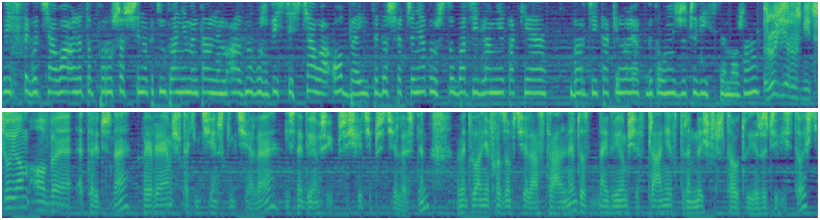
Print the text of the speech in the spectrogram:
wyjść z tego ciała, ale to poruszasz się na takim planie mentalnym, a znowuż wyjście z ciała, obe i te doświadczenia to już są bardziej dla mnie takie bardziej takie, no jakby to ująć, rzeczywiste może. Ludzie różnicują obe eteryczne, pojawiają się w takim ciężkim ciele i znajdują się przy świecie przycielesnym, ewentualnie wchodzą w ciele astralnym, to znajdują się w planie, w którym myśl kształtuje rzeczywistość,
